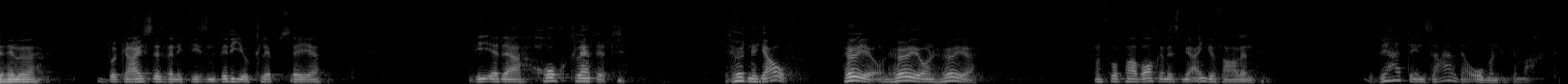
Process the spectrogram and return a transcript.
bin immer begeistert, wenn ich diesen Videoclip sehe, wie er da hochklettert. Es hört nicht auf. Höher und höher und höher. Und vor ein paar Wochen ist mir eingefallen, wer hat den Saal da oben gemacht?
